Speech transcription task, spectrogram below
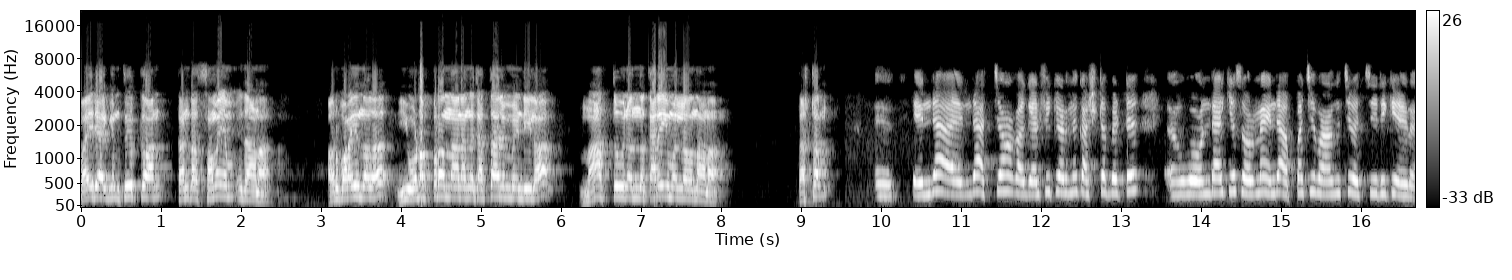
വൈരാഗ്യം തീർക്കാൻ കണ്ട സമയം ഇതാണ്. അവർ പറയുന്നത് ഈ ഉടപ്പിറന്നാൻ അങ്ങ് ചത്താലും വേണ്ടിയില്ല നാത്തൂനൊന്ന് കരയുമല്ലോ എന്നാണ്. കഷ്ടം? എന്റെ എന്റെ എന്റെ അച്ഛൻ ഗൾഫിൽ കിടന്ന് കഷ്ടപ്പെട്ട് ഉണ്ടാക്കിയ സ്വർണം എന്റെ അപ്പച്ചി വാങ്ങിച്ചു വെച്ചിരിക്കുകയാണ്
